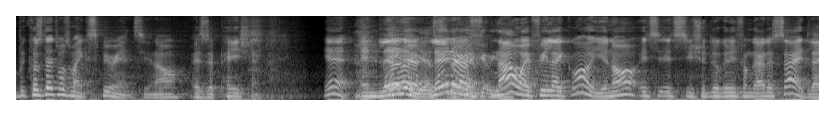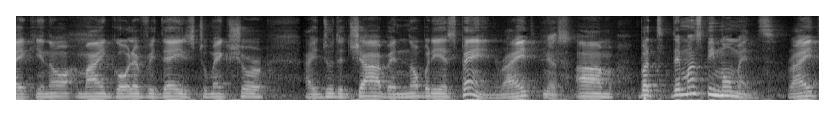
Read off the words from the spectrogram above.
because that was my experience, you know, as a patient. Yeah, and later, yes, later, I now I feel like, oh, you know, it's it's you should look at it from the other side. Like, you know, my goal every day is to make sure I do the job and nobody has pain, right? Yes. Um, but there must be moments, right,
